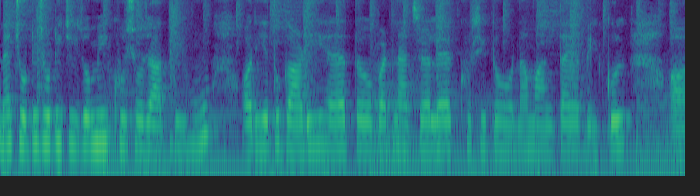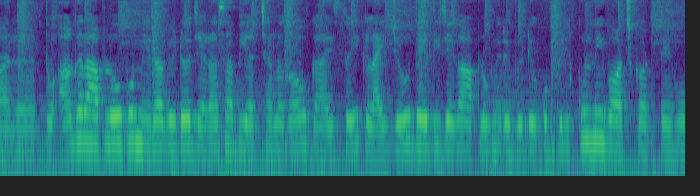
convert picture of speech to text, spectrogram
मैं छोटी छोटी चीज़ों में ही खुश हो जाती हूँ। और ये तो गाड़ी है तो बट नेचुरल है, खुशी तो होना माँगता है, बिल्कुल। और तो अगर आप लोगों को मेरा वीडियो ज़रा सा भी अच्छा लगा हो गाइज़ तो एक लाइक ज़रूर दे दीजिएगा। आप लोग मेरे वीडियो को बिल्कुल नहीं वॉच करते हो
